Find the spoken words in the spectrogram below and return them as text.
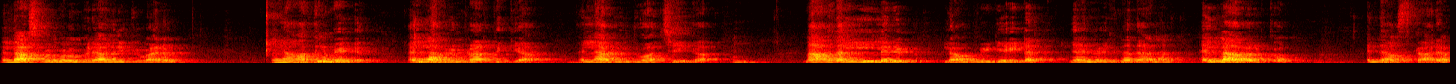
എല്ലാ അസുഖങ്ങളും വരാതിരിക്കുവാനും എല്ലാത്തിനും വേണ്ടി എല്ലാവരും പ്രാർത്ഥിക്കുക എല്ലാവരും ദ്വാ ചെയ്യുക. നാളെ നല്ലൊരു ലോങ് വീഡിയോ ആയിട്ട് ഞാൻ വരുന്നതാണ്. എല്ലാവർക്കും എന്റെ നമസ്കാരം.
